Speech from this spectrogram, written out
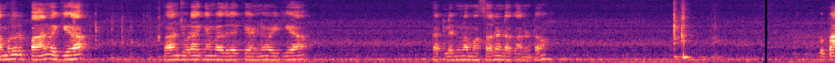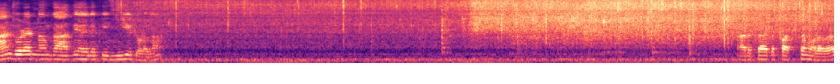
നമ്മളൊരു പാൻ വയ്ക്കുക പാൻ ചൂടാക്കുമ്പോൾ അതിലേക്ക് എണ്ണ ഒഴിക്കുക. കട്ട്ലറ്റിനുള്ള മസാല ഉണ്ടാക്കാൻ കേട്ടോ. അപ്പോൾ പാൻ ചൂടായിട്ട് നമുക്ക് ആദ്യം അതിലേക്ക് ഇഞ്ചി ഇട്ട് കൊടുക്കാം. അടുത്തായിട്ട് പച്ചമുളക്.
